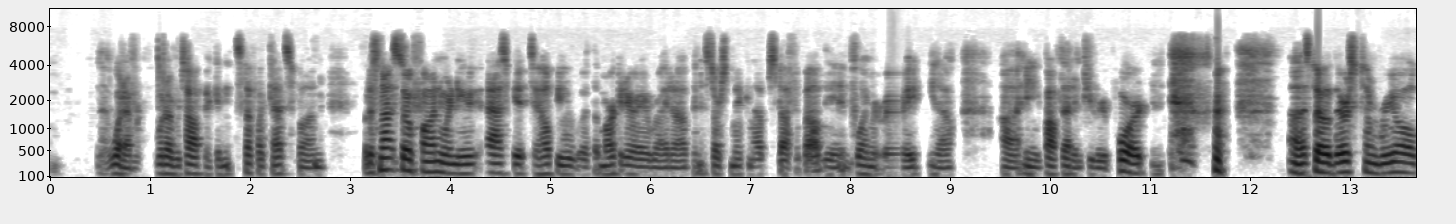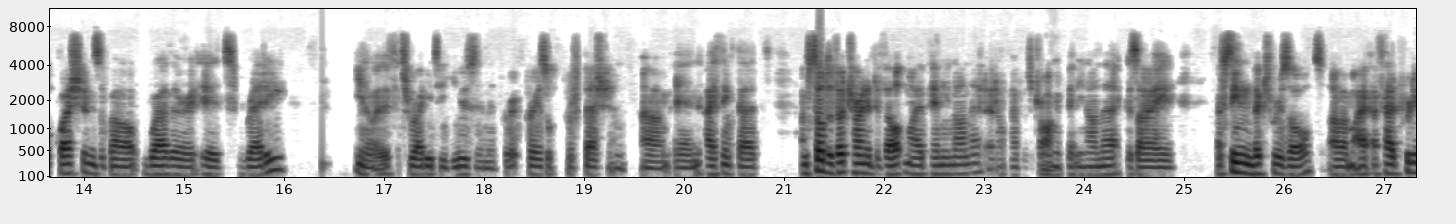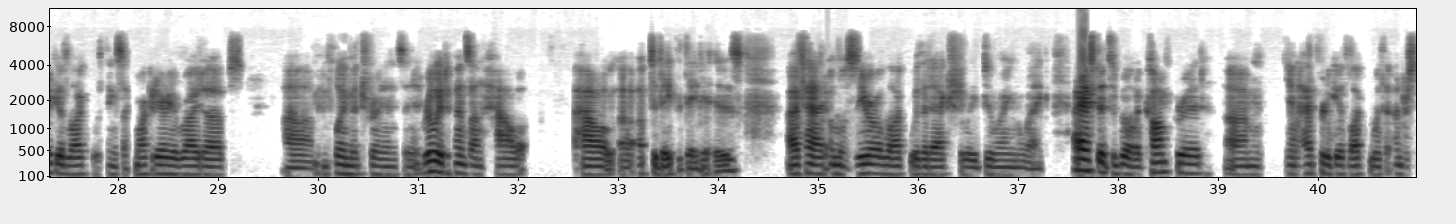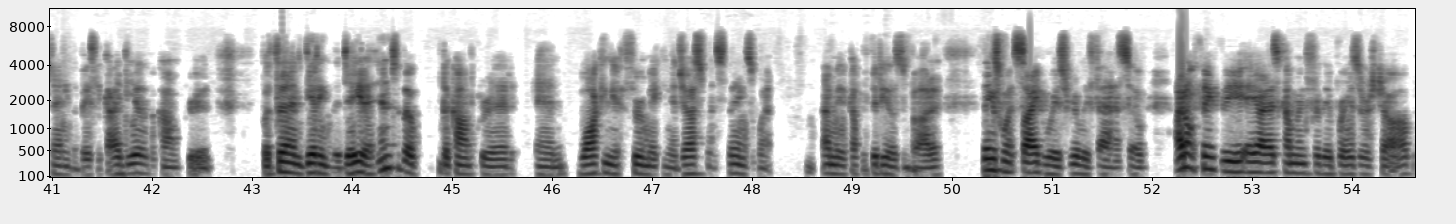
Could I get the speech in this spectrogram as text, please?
whatever whatever topic and stuff like that's fun. But it's not so fun when you ask it to help you with a market area write up, and it starts making up stuff about the employment rate, you know, uh, and you pop that into your report. Uh, so there's some real questions about whether it's ready, you know, if it's ready to use in the appraisal profession. Um, and I think that I'm still de- trying to develop my opinion on that. I don't have a strong opinion on that because I I've seen mixed results. Um, I, have had pretty good luck with things like market area write-ups, um, employment trends, and it really depends on how how uh, up to date the data is. I've had almost zero luck with it actually doing like I asked it to build a comp grid um, and I had pretty good luck with understanding the basic idea of a comp grid. But then getting the data into the, the comp grid and walking it through, making adjustments, things went. I made a couple videos about it. Things went sideways really fast. So I don't think the AI is coming for the appraiser's job.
